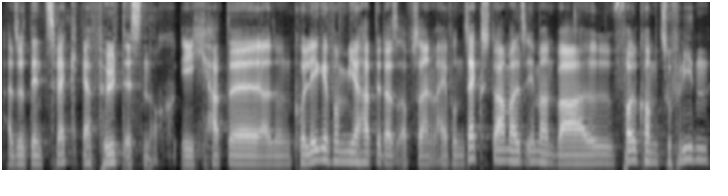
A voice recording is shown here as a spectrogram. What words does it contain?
Also den Zweck erfüllt es noch. Ich hatte, also ein Kollege von mir hatte das auf seinem iPhone 6 damals immer und war vollkommen zufrieden,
